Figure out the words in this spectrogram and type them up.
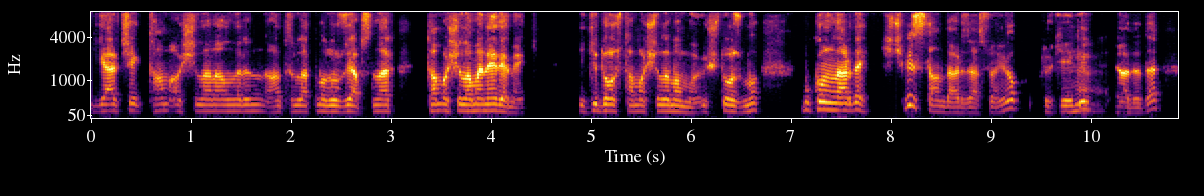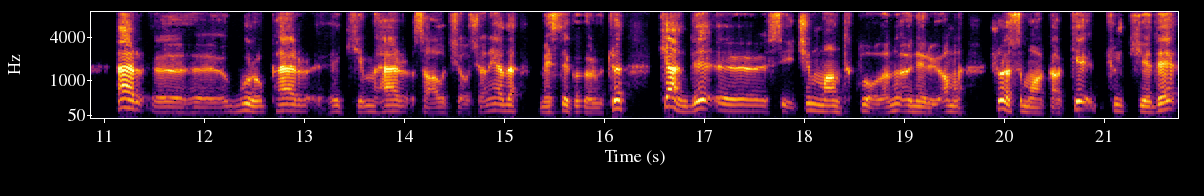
gerçek tam aşılananların hatırlatma dozu yapsınlar. Tam aşılama ne demek? İki doz tam aşılama mı? Üç doz mu? Bu konularda hiçbir standartizasyon yok. Türkiye'de dünyada da her e, grup, her hekim, her sağlık çalışanı ya da meslek örgütü kendisi için mantıklı olanı öneriyor. Ama şurası muhakkak ki Türkiye'de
